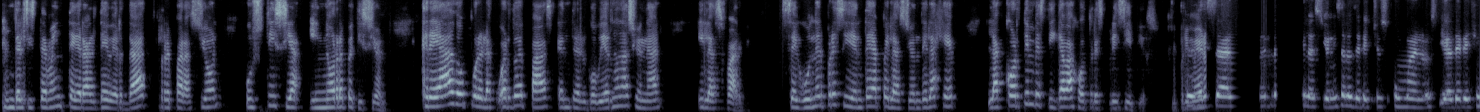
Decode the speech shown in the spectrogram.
del Sistema Integral de Verdad, Reparación, Justicia y No Repetición, creado por el Acuerdo de Paz entre el Gobierno Nacional y las FARC. Según el presidente de apelación de la JEP, la Corte investiga bajo tres principios. El primero, las violaciones a los derechos humanos y al derecho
